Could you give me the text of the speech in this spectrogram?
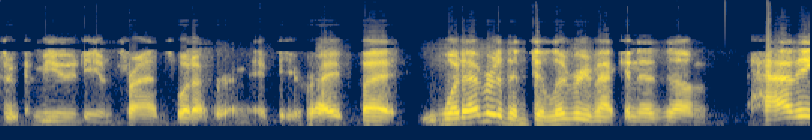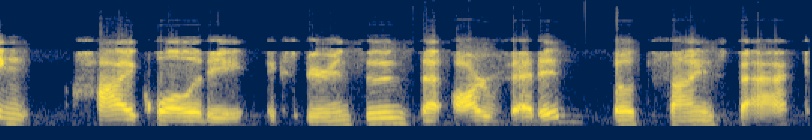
through community and friends, whatever it may be, right? But whatever the delivery mechanism, having high quality experiences that are vetted, both science backed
